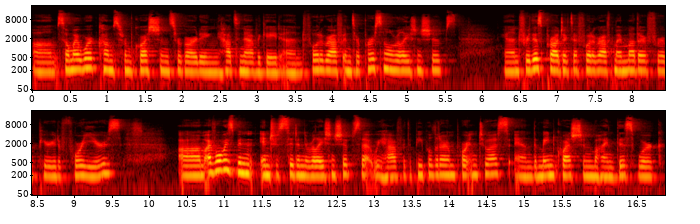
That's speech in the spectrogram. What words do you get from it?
Um, so, my work comes from questions regarding how to navigate and photograph interpersonal relationships. And for this project, I photographed my mother for a period of four years. Um, I've always been interested in the relationships that we have with the people that are important to us. And the main question behind this work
